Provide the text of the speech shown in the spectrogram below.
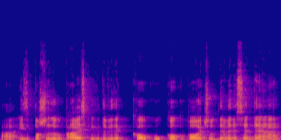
А, и започна да го правя, исках да видя колко, колко повече от 90 дена.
